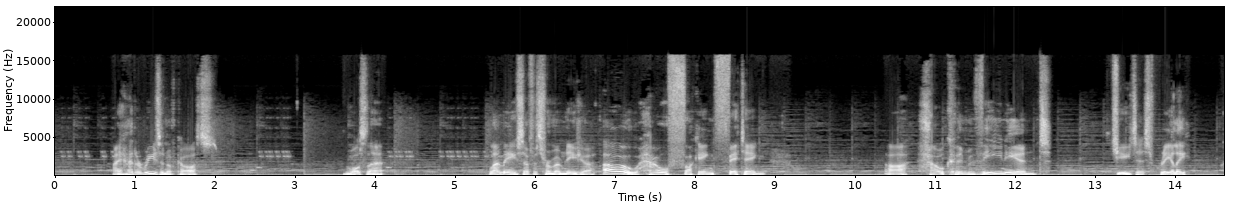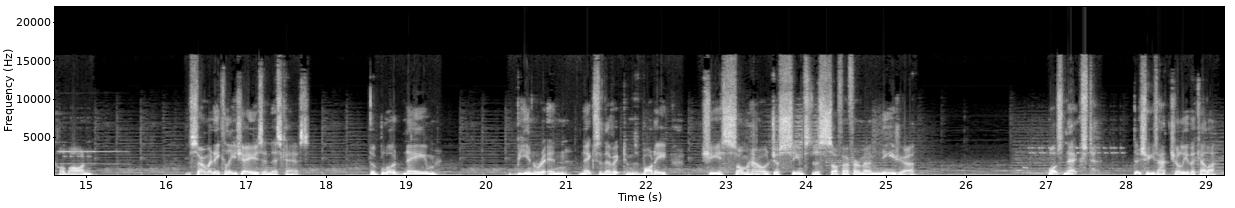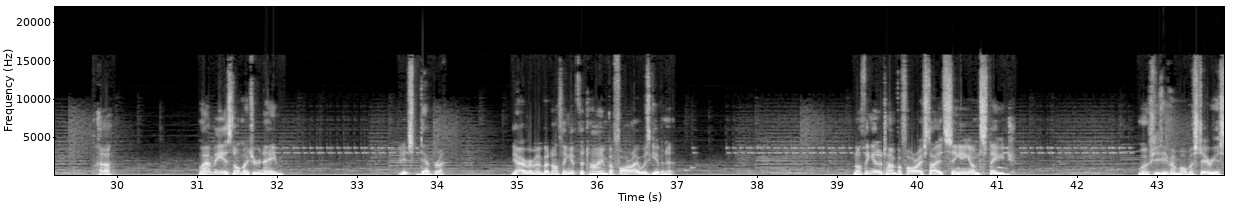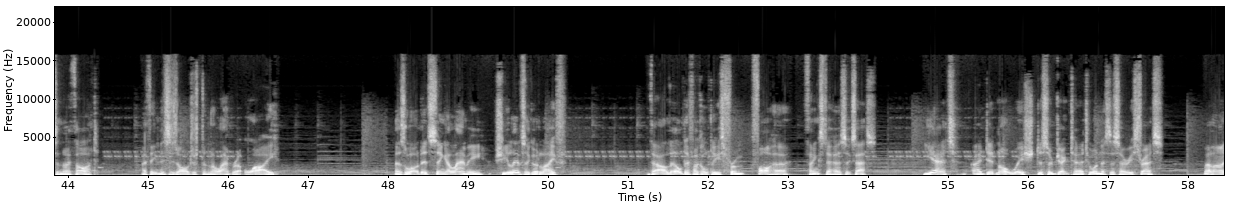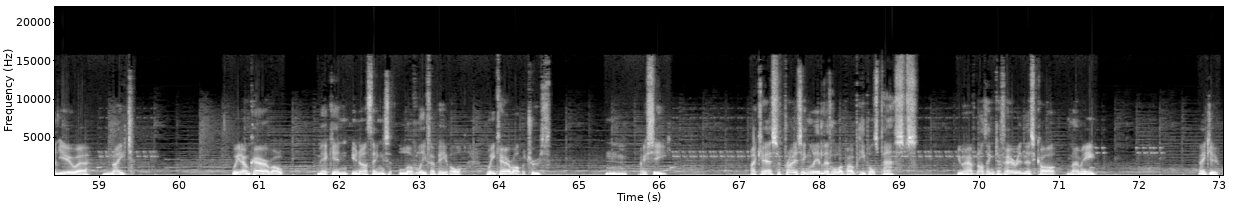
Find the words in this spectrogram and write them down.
I had a reason, of course. What's that? Lemmy suffers from amnesia. Oh, how fucking fitting! Ah, how convenient! Jesus, really? Come on. So many cliches in this case. The blood name being written next to the victim's body, she somehow just seems to suffer from amnesia. What's next? That she's actually the killer? Huh. Lammy is not my true name. It's Deborah. Yeah, I remember nothing of the time before I was given it. Nothing at the time before I started singing on stage. Well, she's even more mysterious than I thought. I think this is all just an elaborate lie. As lauded singer Lammy, she lives a good life. There are little difficulties from for her, thanks to her success. Yet, I did not wish to subject her to unnecessary stress. Well, aren't you a knight? We don't care about making, you know, things lovely for people. We care about the truth. Hmm, I see. I care surprisingly little about people's pasts. You have nothing to fear in this court, Lemmy. Thank you.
